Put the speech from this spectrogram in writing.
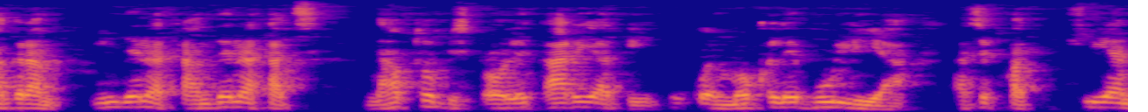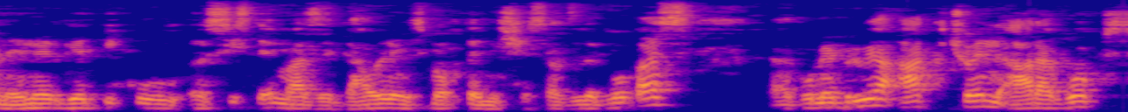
მაგრამ იმდენად რამდენადაც ნავთობის პროლეტარიატი უკვე მოკლებულია, ასე ვთქვათ, მთლიან ენერგეტიკულ სისტემაზე გავლენის მოხდენის შესაძლებლობას, გუნებრივია აქ ჩვენ არ აგვაქვს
